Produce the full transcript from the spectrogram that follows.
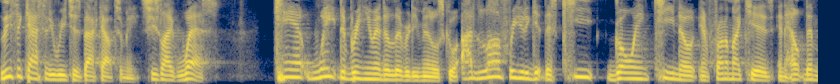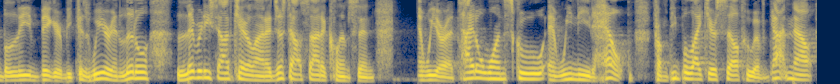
Lisa Cassidy reaches back out to me. She's like, Wes, can't wait to bring you into Liberty Middle School. I'd love for you to get this keep going keynote in front of my kids and help them believe bigger because we are in little Liberty, South Carolina, just outside of Clemson and we are a Title One school and we need help from people like yourself who have gotten out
